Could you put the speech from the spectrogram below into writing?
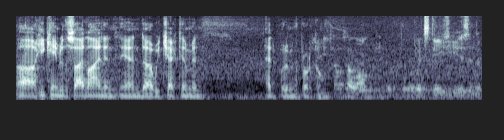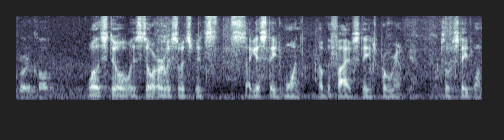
uh he came to the sideline and, and uh, we checked him and had to put him in the protocol. Can you tell us how long, what stage he is in the protocol? Well, it's still it's still early, so it's it's I guess stage one of the five stage program. Yeah so stage one.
